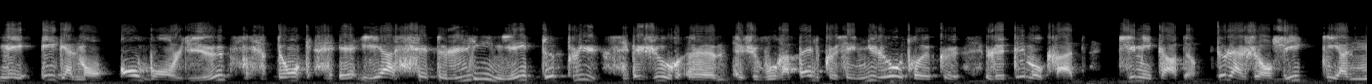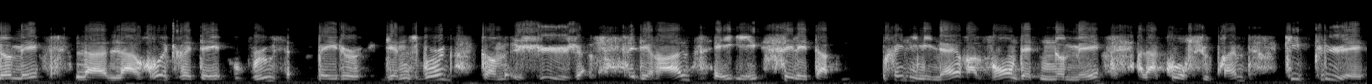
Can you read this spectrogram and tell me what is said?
Mais également en banlieue. Donc, il y a cette lignée de plus. Je, euh, je vous rappelle que c'est nul autre que le démocrate Jimmy Carter de la Georgie qui a nommé la, la regrettée Ruth Bader Ginsburg comme juge fédéral et c'est l'étape préliminaire avant d'être nommé à la Cour suprême. Qui plus est,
